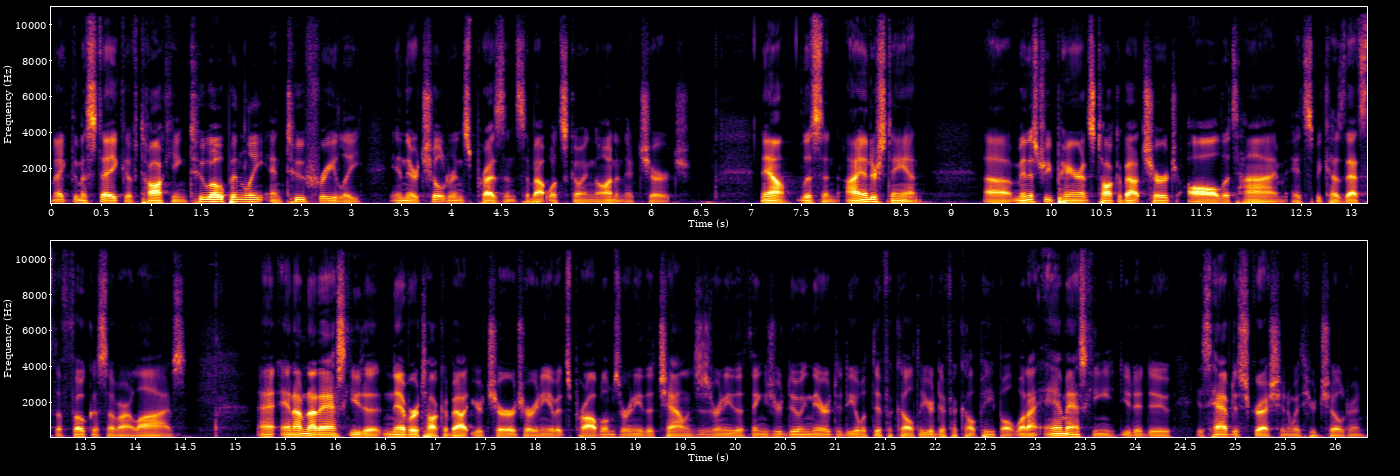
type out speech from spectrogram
make the mistake of talking too openly and too freely in their children's presence about what's going on in their church. Now, listen, I understand uh, ministry parents talk about church all the time. It's because that's the focus of our lives. And I'm not asking you to never talk about your church or any of its problems or any of the challenges or any of the things you're doing there to deal with difficulty or difficult people. What I am asking you to do is have discretion with your children.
